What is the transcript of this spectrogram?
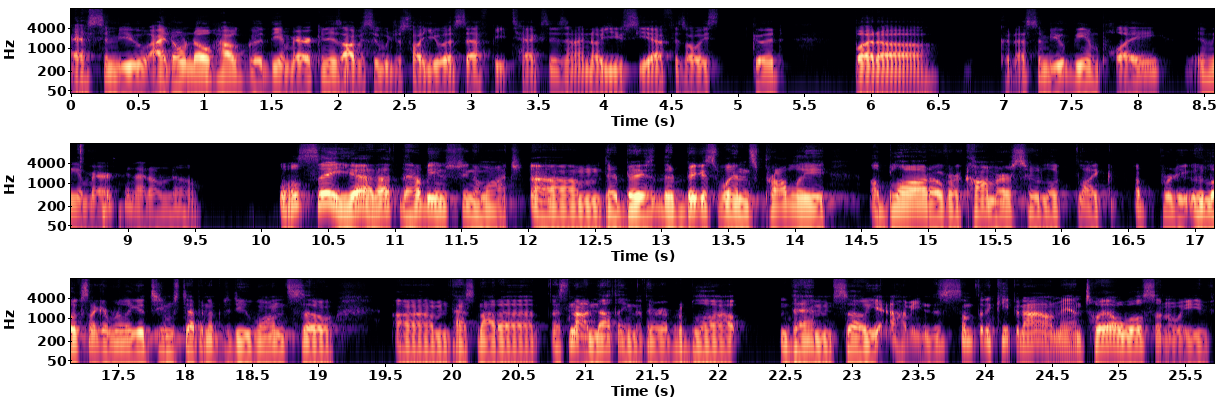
SMU, I don't know how good the American is. Obviously, we just saw USF beat Texas, and I know UCF is always good, but uh, could SMU be in play in the American? I don't know. We'll see. Yeah, that that'll be interesting to watch. Um, their big, their biggest wins probably a blowout over Commerce, who looked like a pretty, who looks like a really good team stepping up to D one. So um, that's not a that's not nothing that they're able to blow out them. So yeah, I mean, this is something to keep an eye on, man. Toyelle Wilson, we've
